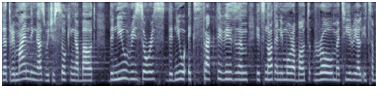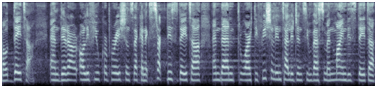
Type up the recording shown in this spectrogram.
that reminding us, which is talking about the new resource, the new extractivism. It's not anymore about raw material, it's about data. And there are only few corporations that can extract this data and then through artificial intelligence investment mine this data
